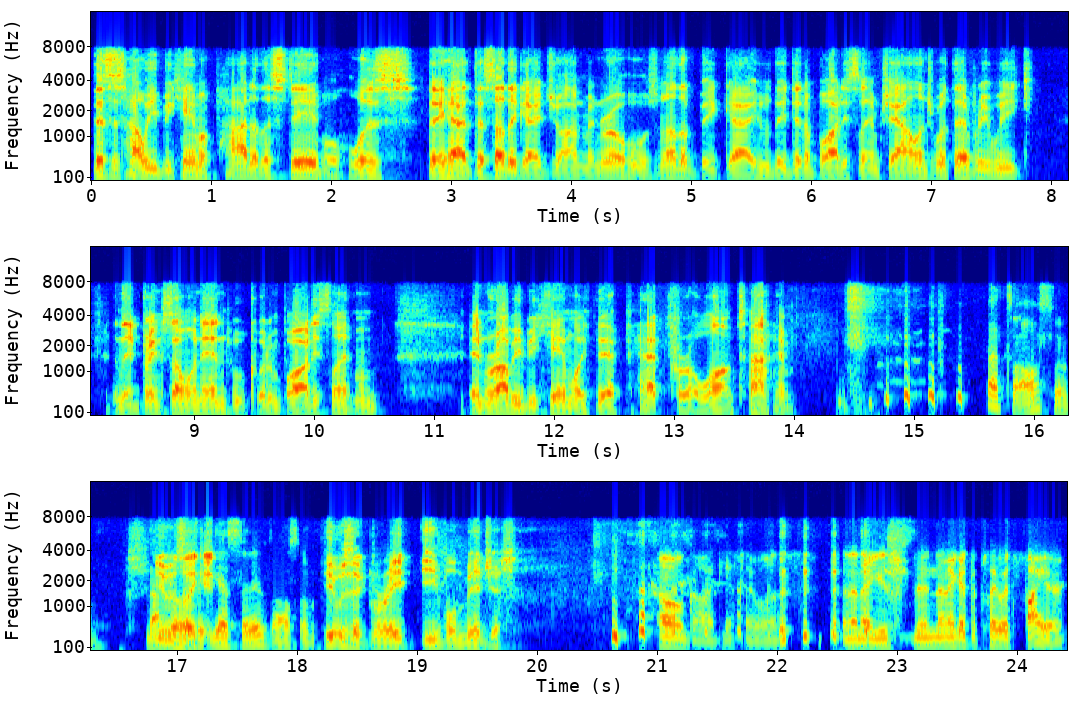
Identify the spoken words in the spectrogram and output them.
this is how he became a part of the stable. Was they had this other guy, John Monroe, who was another big guy, who they did a body slam challenge with every week, and they'd bring someone in who couldn't body slam him, and Robbie became like their pet for a long time. That's awesome. Not He was really, like a- yes, it is awesome. He was a great evil midget. Oh god, yes I was. And then I used and then I got to play with fire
